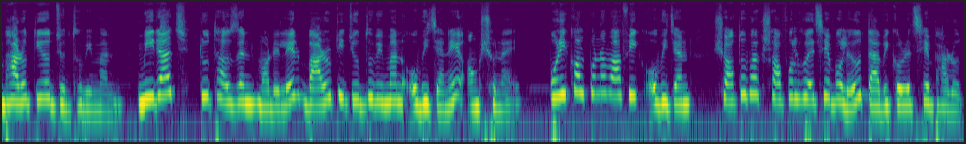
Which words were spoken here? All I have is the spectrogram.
ভারতীয় যুদ্ধবিমান। মিরাজ টু থাউজেন্ড মডেলের বারোটি যুদ্ধবিমান অভিযানে অংশ নেয়। পরিকল্পনা মাফিক অভিযান শতভাগ সফল হয়েছে বলেও দাবি করেছে ভারত।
